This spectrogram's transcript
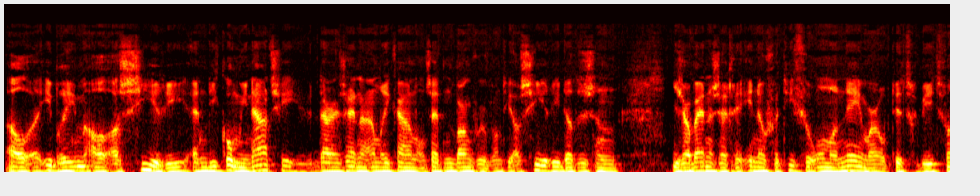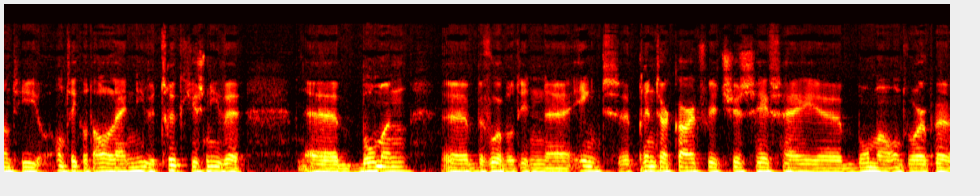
al-Ibrahim al-Assiri. En die combinatie, daar zijn de Amerikanen ontzettend bang voor. Want die Assiri, dat is een je zou bijna zeggen, innovatieve ondernemer op dit gebied. Want die ontwikkelt allerlei nieuwe trucjes, nieuwe uh, bommen. Uh, bijvoorbeeld in uh, inkt printer cartridges heeft hij bommen ontworpen.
